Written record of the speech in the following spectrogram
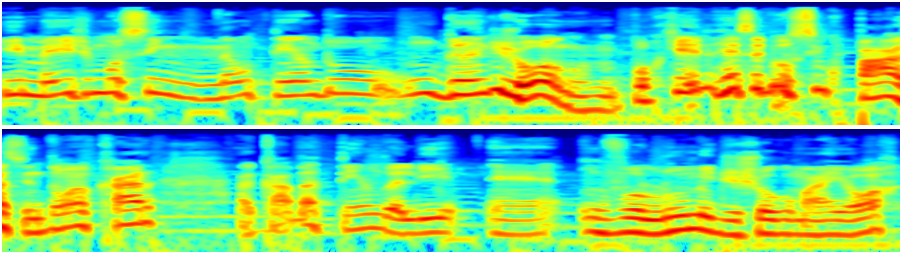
e mesmo assim não tendo um grande jogo, porque ele recebeu 5 passes, então o cara acaba tendo ali é, um volume de jogo maior,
